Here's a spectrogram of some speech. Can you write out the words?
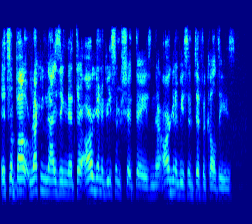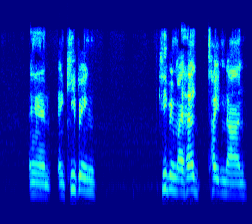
It's about recognizing that there are going to be some shit days and there are going to be some difficulties, and and keeping keeping my head tightened on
